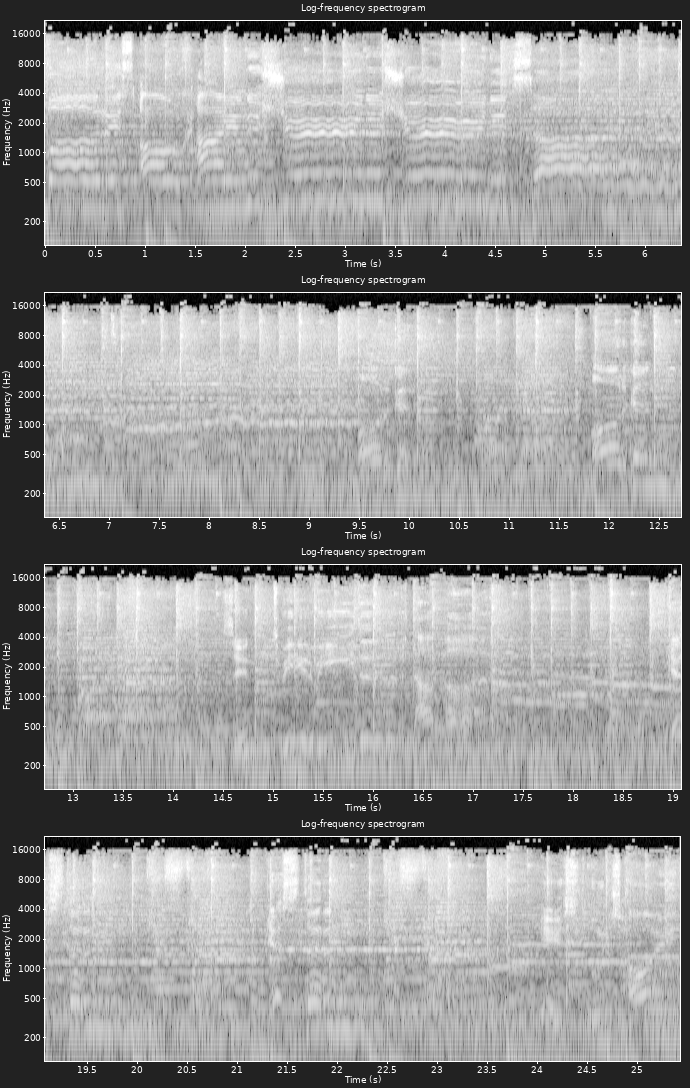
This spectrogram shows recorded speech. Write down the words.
War es auch eine schöne, schöne Zeit. Morgen, morgen sind wir wieder dabei. Gestern, gestern ist uns heut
